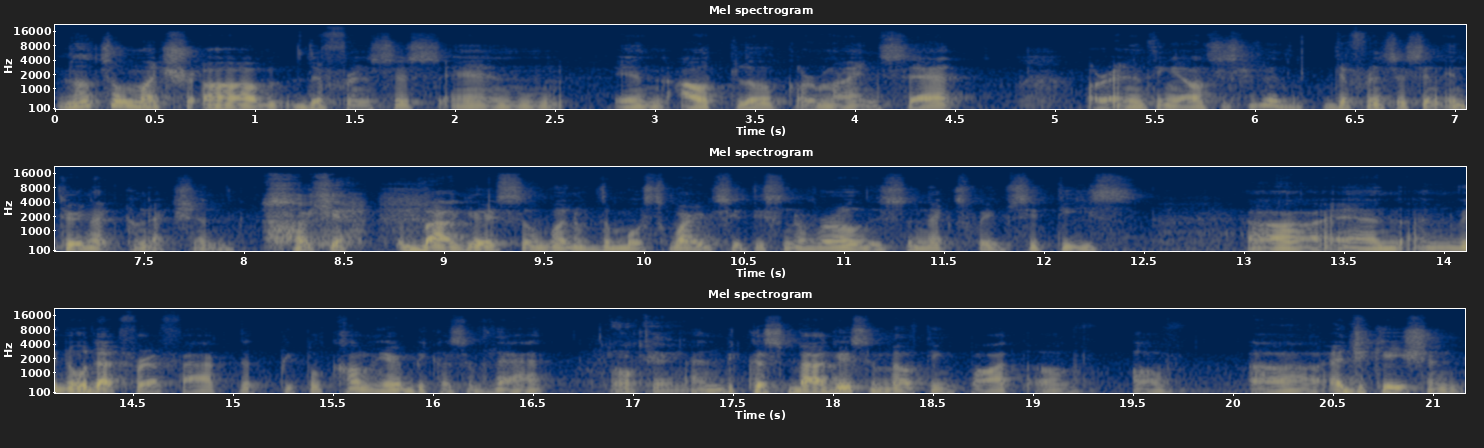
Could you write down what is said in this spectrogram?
Not so much um, differences in in outlook or mindset or anything else. It's really differences in internet connection. Oh yeah, Baguio is one of the most wired cities in the world. It's the next wave cities. Uh, and and we know that for a fact that people come here because of that. Okay. And because Baguio is a melting pot of of uh, education,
